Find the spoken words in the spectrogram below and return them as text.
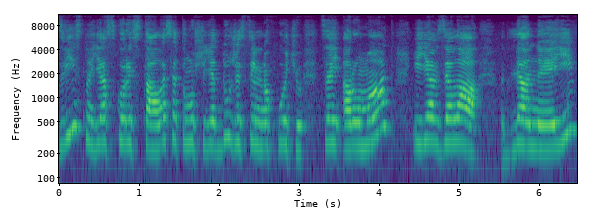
Звісно, я скористалася, тому що я дуже сильно хочу цей аромат, і я взяла для неї.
